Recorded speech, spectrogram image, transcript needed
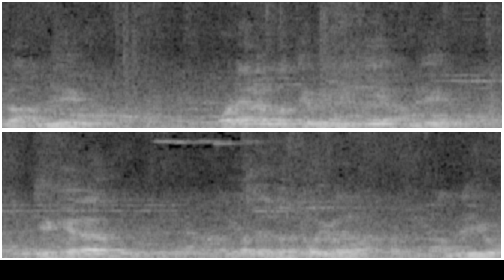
यो हामीले पढेर मात्रै होइन कि हामीले देखेर जस्तो यो हामीले यो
